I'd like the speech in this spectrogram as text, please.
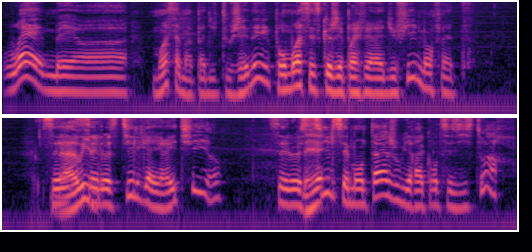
Ouais, mais euh, moi, ça m'a pas du tout gêné. Pour moi, c'est ce que j'ai préféré du film, en fait. C'est Bah oui, c'est mais- le style Guy Ritchie. Hein. C'est le Mais- style, ces montages où il raconte ses histoires.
